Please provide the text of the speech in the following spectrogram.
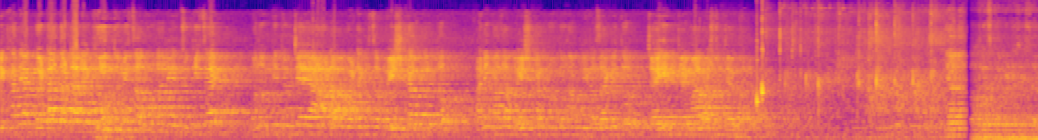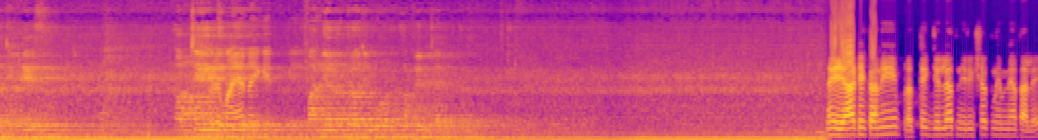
एखाद्या गटातटाला घेऊन तुम्ही चालून आले चुकीचं आहे. म्हणून मी तुमच्या या आढावा बैठकीचा बहिष्कार करतो आणि माझा बहिष्कार नोंदवून आपली रजा घेतो. जय हिंद जय महाराष्ट्र जय भारत. या काँग्रेस कमिटीचे सरचिटणीस आमचे माया नाही घेत. मान्य अनंतरावजी भोड आपले विचार व्यक्त करतात. नाही या ठिकाणी प्रत्येक जिल्ह्यात निरीक्षक नेमण्यात आले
